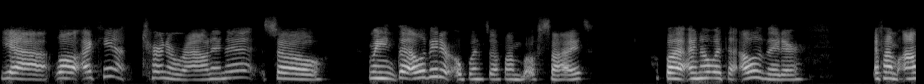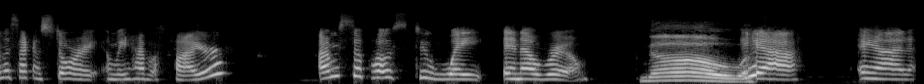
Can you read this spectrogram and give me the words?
Yeah, well, I can't turn around in it. So, I mean, the elevator opens up on both sides. But I know with the elevator, if I'm on the second story and we have a fire, I'm supposed to wait in a room. No. Yeah. And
